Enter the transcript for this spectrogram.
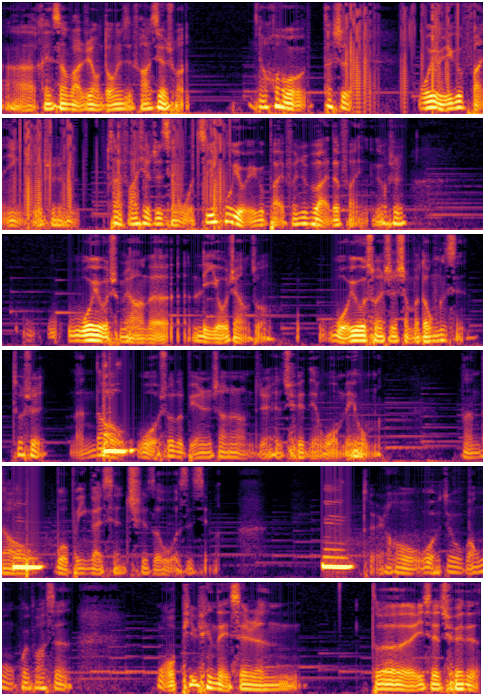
啊、很想把这种东西发泄出来。然后，但是我有一个反应，就是在发泄之前，我几乎有一个百分之百的反应，就是我有什么样的理由这样做？我又算是什么东西？就是难道我说的别人身上这些缺点我没有吗？难道嗯我不应该先斥责我自己吗？嗯对，然后我就往往会发现，我批评哪些人的一些缺点，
